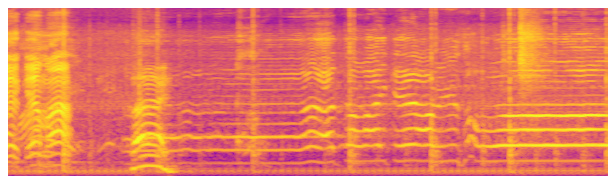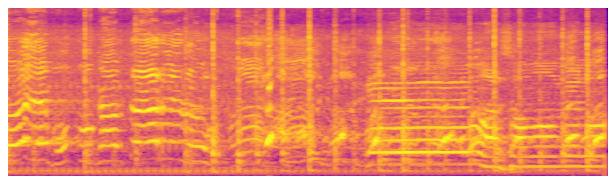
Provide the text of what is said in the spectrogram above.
કે કેમ હા ભાઈ. કે માસમો મેલો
